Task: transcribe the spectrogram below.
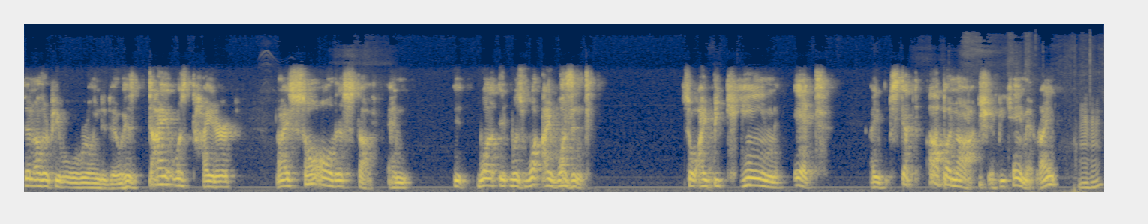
than other people were willing to do. His diet was tighter, and I saw all this stuff, and it was it was what I wasn't. So I became it. I stepped up a notch and became it. Right. Mm-hmm.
